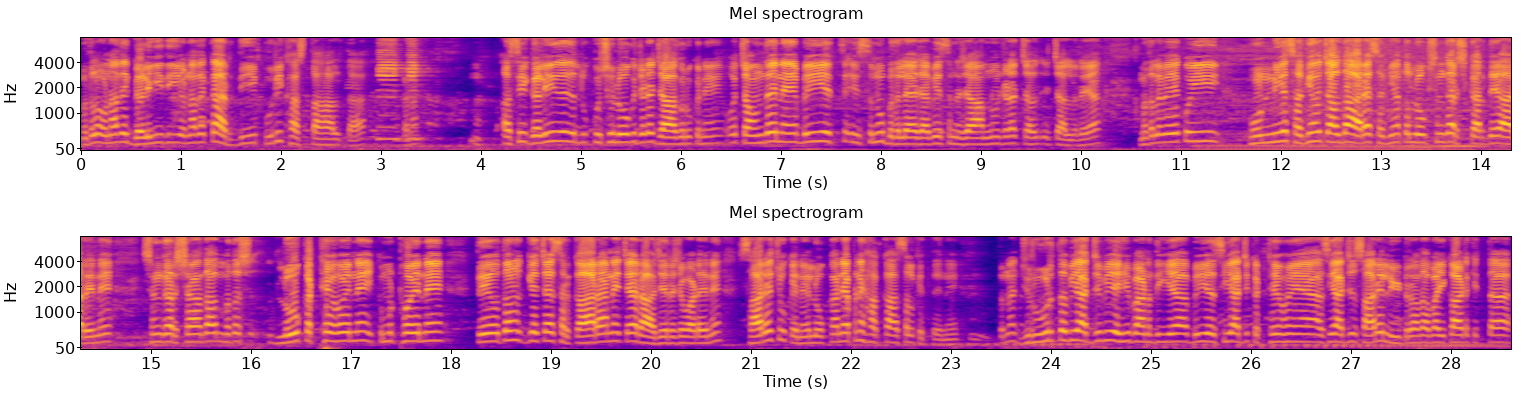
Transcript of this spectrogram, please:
ਮਤਲਬ ਉਹਨਾਂ ਦੇ ਗਲੀ ਦੀ, ਉਹਨਾਂ ਦੇ ਘਰ ਦੀ ਪੂਰੀ ਖਸਤਾ ਹਾਲਤ ਆ, ਹੈਨਾ? ਅਸੀਂ ਗਲੀ ਦੇ ਕੁਝ ਲੋਕ ਜਿਹੜੇ ਜਾਗਰੂਕ ਨੇ, ਉਹ ਚਾਹੁੰਦੇ ਨੇ ਵੀ ਇਸ ਇਸ ਨੂੰ ਬਦਲਿਆ ਜਾਵੇ, ਇਸ ਨਿਜ਼ਾਮ ਨੂੰ ਜਿਹੜਾ ਚੱਲ ਚੱਲ ਰਿਹਾ। ਮਤਲਬ ਇਹ ਕੋਈ ਹੁਣ ਨਹੀਂ, ਇਹ ਸਦੀਆਂ ਤੋਂ ਚੱਲਦਾ ਆ ਰਿਹਾ, ਸਦੀਆਂ ਤੋਂ ਲੋਕ ਸੰਘਰਸ਼ ਕਰਦੇ ਆ ਰਹੇ ਨੇ। ਸੰਘਰਸ਼ਾਂ ਦਾ ਮਤਲਬ ਸ- ਲੋਕ ਇਕੱਠੇ ਹੋਏ ਨੇ, ਇਕਮੁੱਠ ਹੋਏ ਨੇ ਤੇ ਉਹ ਤਾਂ ਅੱਗੇ ਚਾਹੇ ਸਰਕਾਰਾਂ ਨੇ, ਚਾਹੇ ਰਾਜੇ ਰਜਵਾੜੇ ਨੇ, ਸਾਰੇ ਝੁਕੇ ਨੇ, ਲੋਕਾਂ ਨੇ ਆਪਣੇ ਹੱਕ ਹਾਸਲ ਕੀਤੇ ਨੇ। ਤਾਂ ਨਾ ਜ਼ਰੂਰਤ ਵੀ ਅੱਜ ਵੀ ਇਹੀ ਬਣਦੀ ਆ ਵੀ ਅਸੀਂ ਅੱਜ ਇਕੱਠੇ ਹੋਏ ਆ, ਅਸੀਂ ਅੱਜ ਸਾਰੇ ਲੀਡਰਾਂ ਦਾ ਬਾਈਕਾਟ ਕੀਤਾ,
